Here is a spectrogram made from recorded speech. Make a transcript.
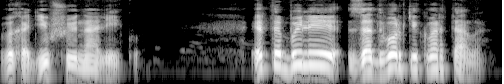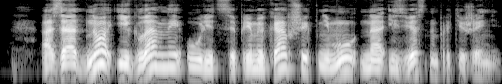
выходившую на аллейку. Это были задворки квартала, а заодно и главной улицы, примыкавшей к нему на известном протяжении.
